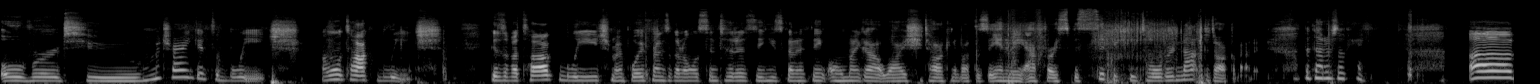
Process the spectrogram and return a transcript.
over to. I'm gonna try and get to Bleach. I won't talk Bleach. Because if I talk Bleach, my boyfriend's gonna listen to this and he's gonna think, oh my god, why is she talking about this anime after I specifically told her not to talk about it? But that is okay. Uh,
